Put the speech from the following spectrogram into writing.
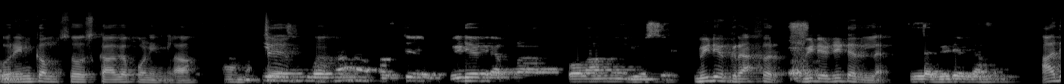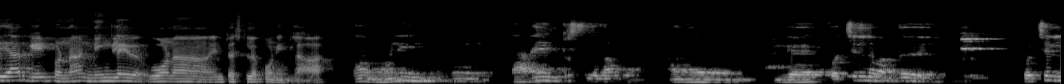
ஒரு இன்கம் சோர்ஸ்க்காக போனீங்களா? வீடியோகிராஃபரா போலாம்னு யோசிச்சேன் வீடியோகிராஃபர் வீடியோ எடிட்டர் இல்ல? இல்ல வீடியோகிராஃபர் அது யார் கைட் பண்ணா? நீங்களே ஓனா இன்ட்ரெஸ்ட்ல போனீங்களா? ஆஹ் நானே நானே இன்ட்ரெஸ்ட்ல தான் போனேன். ஆஹ் இங்க கொச்சின்ல வந்து கொச்சின்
